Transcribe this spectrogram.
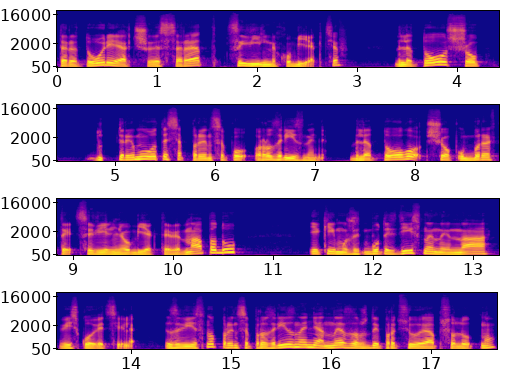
територіях чи серед цивільних об'єктів для того, щоб дотримуватися принципу розрізнення, для того, щоб уберегти цивільні об'єкти від нападу, який може бути здійснений на військові цілі. Звісно, принцип розрізнення не завжди працює абсолютно.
